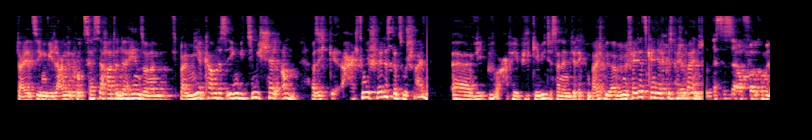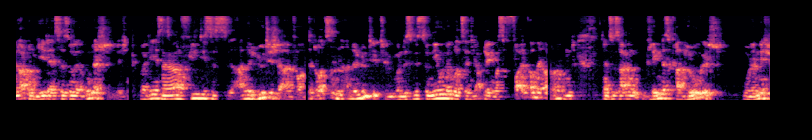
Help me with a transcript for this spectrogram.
da jetzt irgendwie lange Prozesse hatte dahin, sondern bei mir kam das irgendwie ziemlich schnell an. Also ich, ich tue mir schwer, das gerade zu beschreiben. Äh, wie, wie, wie, gebe ich das an einem direkten Beispiel? Aber mir fällt jetzt kein direktes Beispiel ein. Es ist ja auch vollkommen in Ordnung. Jeder ist ja so unterschiedlich. Bei dir ist es ja. auch viel dieses Analytische einfach. Du bist trotzdem ein Analytiktyp und das wirst du nie hundertprozentig ablegen, was vollkommen in Ordnung Und dann zu sagen, klingt das gerade logisch oder nicht?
